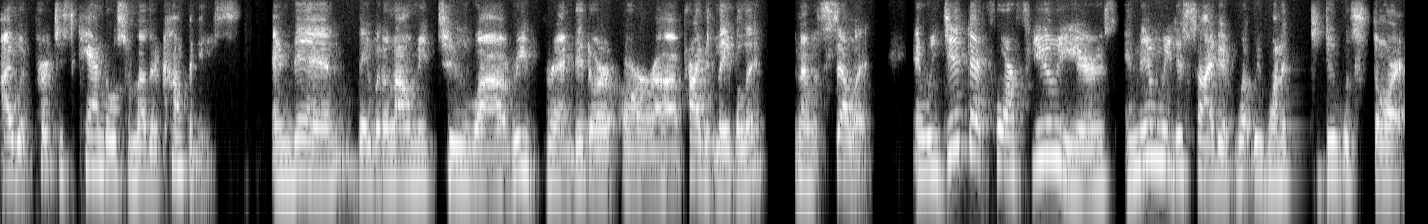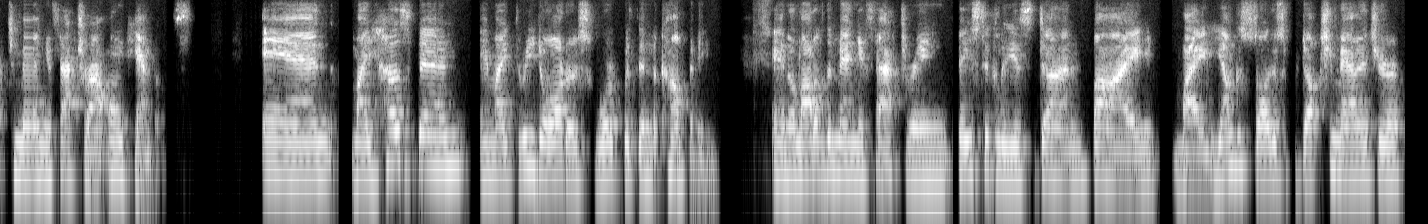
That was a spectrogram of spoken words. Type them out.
I would purchase candles from other companies, and then they would allow me to uh, rebrand it or, or uh, private label it, and I would sell it. And we did that for a few years. And then we decided what we wanted to do was start to manufacture our own candles. And my husband and my three daughters work within the company. And a lot of the manufacturing basically is done by my youngest daughter's production manager.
